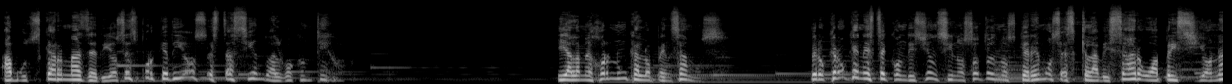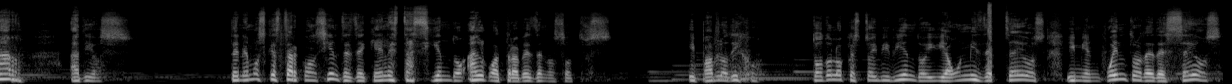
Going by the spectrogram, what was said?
a buscar más de Dios, es porque Dios está haciendo algo contigo. Y a lo mejor nunca lo pensamos. Pero creo que en esta condición, si nosotros nos queremos esclavizar o aprisionar a Dios, tenemos que estar conscientes de que Él está haciendo algo a través de nosotros. Y Pablo dijo, todo lo que estoy viviendo y aún mis deseos y mi encuentro de deseos,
